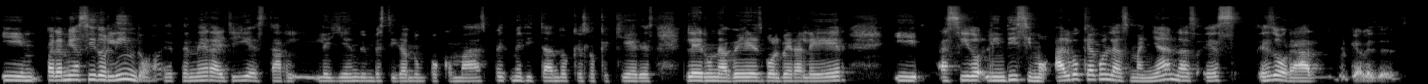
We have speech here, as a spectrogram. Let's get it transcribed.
Y para mí ha sido lindo eh, tener allí, estar leyendo, investigando un poco más, meditando qué es lo que quieres, leer una vez, volver a leer. Y ha sido lindísimo. Algo que hago en las mañanas es, es orar, porque a veces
